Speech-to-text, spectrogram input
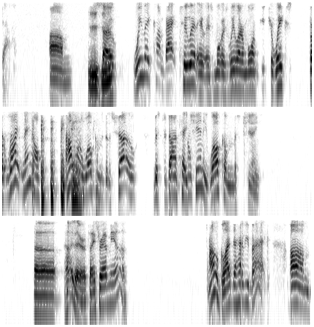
guy. Um, Mhm. so we may come back to it as more as we learn more in future weeks. But right now, I want to welcome to the show Mr. Dante Chinni. Welcome, Mr. Chinni. Uh, hi there. Thanks for having me on. Oh, glad to have you back. Um,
